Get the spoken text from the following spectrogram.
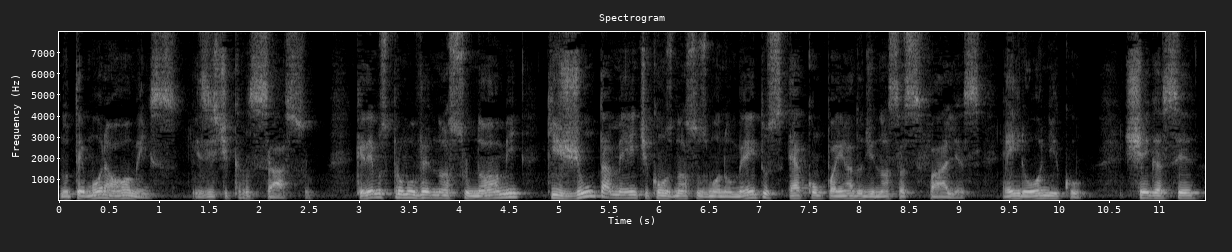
No temor a homens, existe cansaço. Queremos promover nosso nome, que juntamente com os nossos monumentos é acompanhado de nossas falhas. É irônico, chega a ser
